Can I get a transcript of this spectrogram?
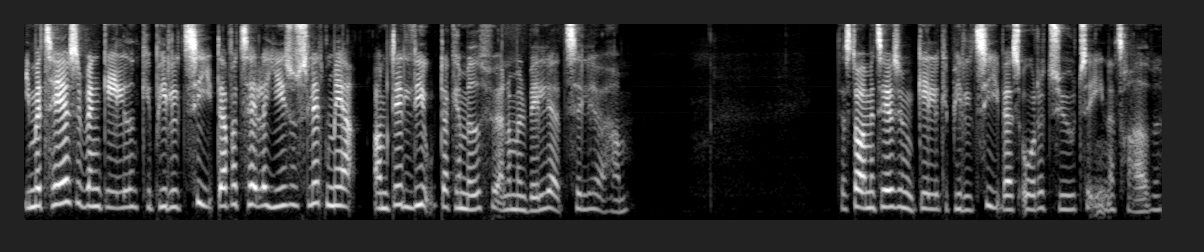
I Matthæus evangeliet kapitel 10, der fortæller Jesus lidt mere om det liv, der kan medføre, når man vælger at tilhøre ham. Der står i Matthæus evangeliet kapitel 10, vers 28-31.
